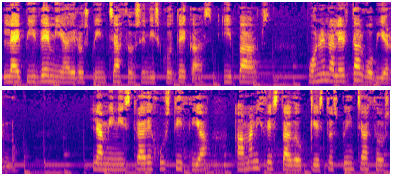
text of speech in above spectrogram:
La epidemia de los pinchazos en discotecas y pubs pone en alerta al gobierno. La ministra de Justicia ha manifestado que estos pinchazos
